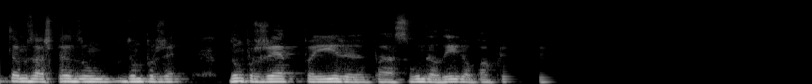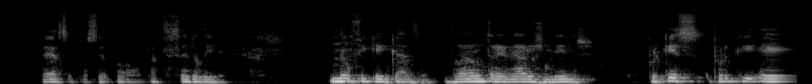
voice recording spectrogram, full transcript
estamos à espera de um, de um projeto de um projeto para ir eh, para a segunda liga ou para a para a terceira liga. Não fiquem em casa, vão treinar os meninos, porque, esse, porque é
